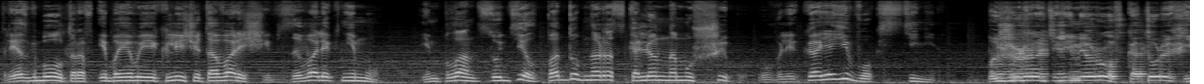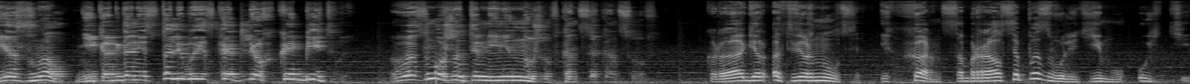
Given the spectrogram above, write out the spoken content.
Треск болтеров и боевые кличи товарищей взывали к нему. Имплант зудел, подобно раскаленному шипу, увлекая его к стене. Пожиратели миров, которых я знал, никогда не стали бы искать легкой битвы. Возможно, ты мне не нужен в конце концов. Крагер отвернулся, и Харн собрался позволить ему уйти.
